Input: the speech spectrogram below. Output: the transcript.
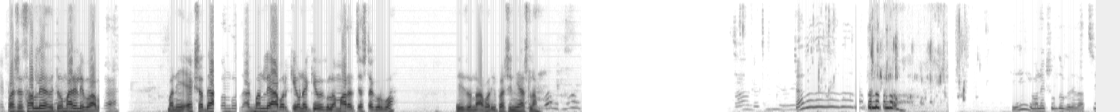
এক পাশে ছাড়লে হয়তো মারে নেব আবার। মানে একসাথে আগ বানলে আবার কেউ না কেউ এগুলো মারার চেষ্টা করব। এই জন্য আবার পাশে নিয়ে আসলাম। অনেক সুন্দর করে যাচ্ছে।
